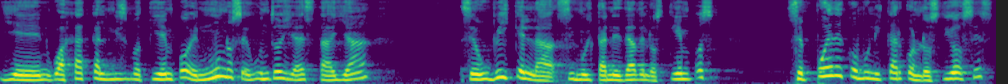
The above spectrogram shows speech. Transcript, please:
y en Oaxaca al mismo tiempo, en unos segundos ya está allá, se ubica en la simultaneidad de los tiempos, se puede comunicar con los dioses,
